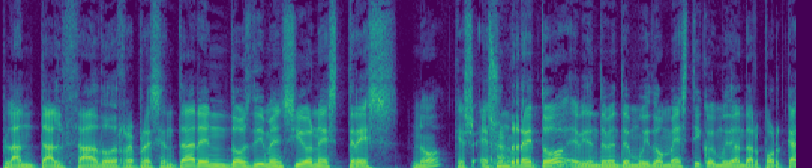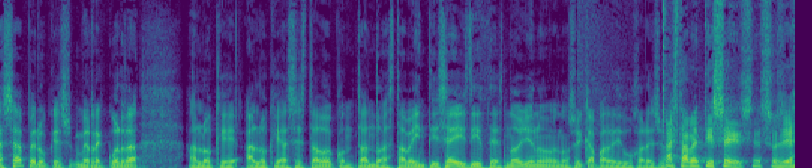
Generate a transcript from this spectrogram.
planta alzado, representar en dos dimensiones tres, ¿no? Que es, es un reto, evidentemente muy doméstico y muy de andar por casa, pero que es- me recuerda a lo que a lo que has estado contando. Hasta 26 dices, ¿no? Yo no, no soy capaz de dibujar eso. Hasta 26. Eso ya,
